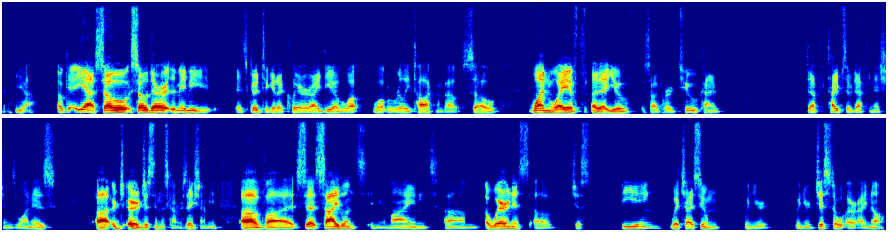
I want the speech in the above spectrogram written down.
Yeah. yeah. Okay. Yeah. So so there maybe it's good to get a clear idea of what what we're really talking about. So one way of uh, that you've so I've heard two kind of def, types of definitions. One is uh, or, or, just in this conversation, I mean, of uh, silence in your mind, um, awareness of just being, which I assume when you're when you're just or I know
